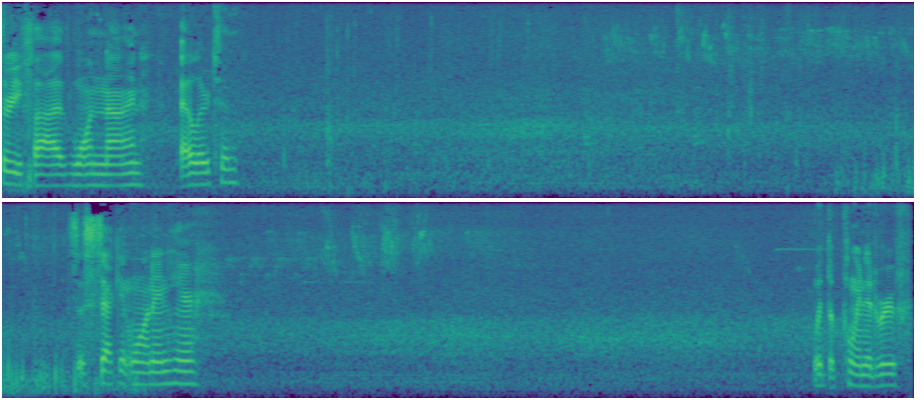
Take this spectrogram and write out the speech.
3519 Ellerton. It's the second one in here. With the pointed roof.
